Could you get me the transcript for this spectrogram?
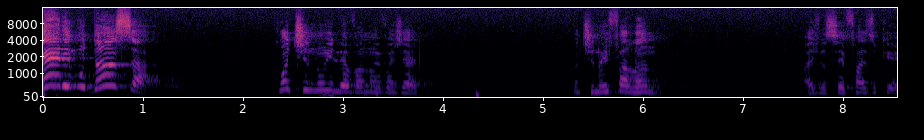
querem mudança, continue levando o Evangelho. Continue falando. Mas você faz o quê?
